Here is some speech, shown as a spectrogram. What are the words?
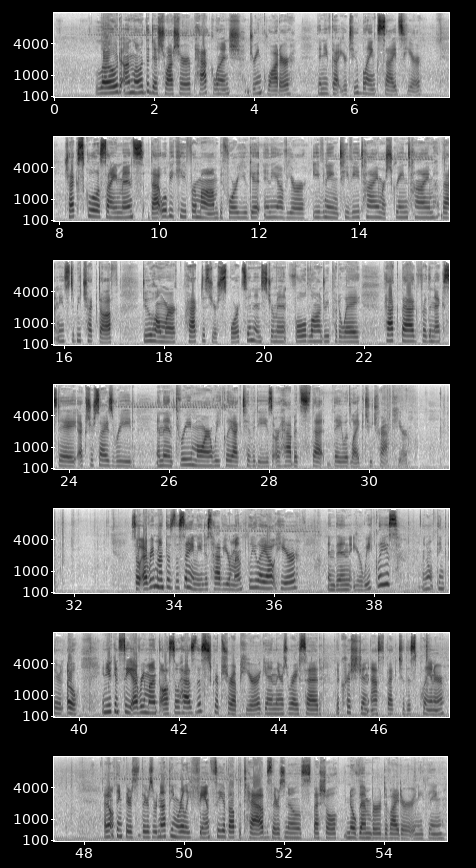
Load, unload the dishwasher, pack lunch, drink water. Then you've got your two blank sides here. Check school assignments. That will be key for mom before you get any of your evening TV time or screen time. That needs to be checked off. Do homework, practice your sports and instrument, fold laundry, put away, pack bag for the next day, exercise, read, and then three more weekly activities or habits that they would like to track here. So every month is the same. You just have your monthly layout here and then your weeklies. I don't think there's, oh, and you can see every month also has this scripture up here. Again, there's where I said the Christian aspect to this planner. I don't think there's there's nothing really fancy about the tabs. There's no special November divider or anything.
